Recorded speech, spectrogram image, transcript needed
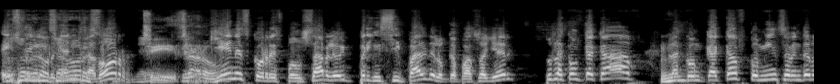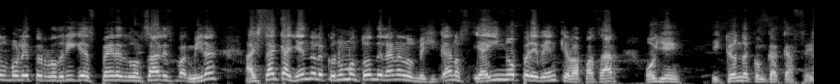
es el organizador. Sí, claro. ¿Quién es corresponsable hoy principal de lo que pasó ayer? Pues la CONCACAF. La CONCACAF comienza a vender los boletos Rodríguez, Pérez, González. Mira, ahí están cayéndole con un montón de lana a los mexicanos y ahí no prevén que va a pasar. Oye, ¿Y qué onda con Cacafe?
